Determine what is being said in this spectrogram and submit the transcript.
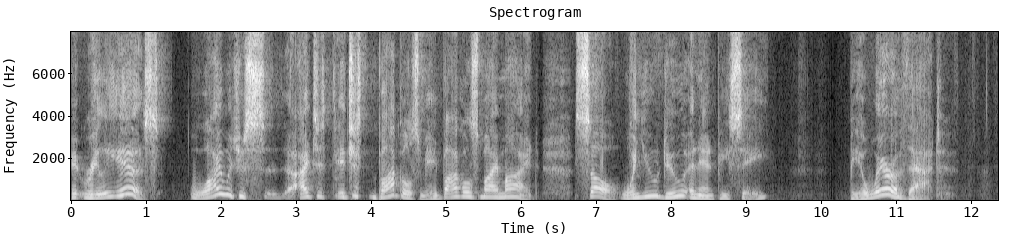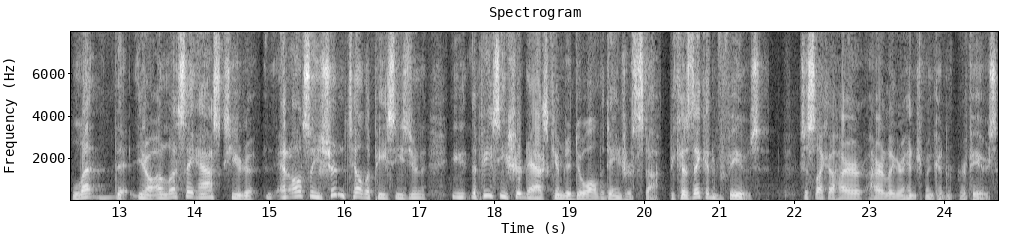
it really is. Why would you? I just, it just boggles me. It boggles my mind. So when you do an NPC, be aware of that. Let the, you know, unless they ask you to, and also you shouldn't tell the PCs, you, you, the PC shouldn't ask him to do all the dangerous stuff because they could refuse, just like a higher, hireling or henchman could refuse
